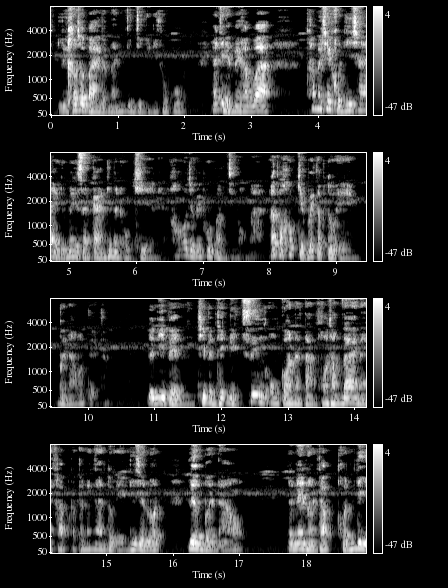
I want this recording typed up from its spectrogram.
ๆ หรือเขาสบายแบบนั้นจริงๆอย่างที่เขาพูดนั่นจะเห็นไหมครับว่า ถ้าไม่ใช่คนที่ใช่หรือไม่ใช่สถานการณ์ที่มันโอเคเนี่ยเขาก็จะไม่พูดความจริงออกมา แล้วพอเขาเก็บไว้กับตัวเองเบอร์นาก็เกิดครับและนี่เป็นที่เป็นเทคนิคซึ่งองค์กรต่างๆ พอทำได้นะครับ กับพนักงานตัวเองที่จะลด เรื่องเบิร์นเอาและแน่นอนครับผลดี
